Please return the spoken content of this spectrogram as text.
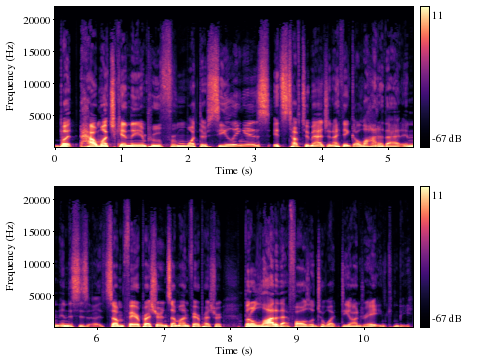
But how much can they improve from what their ceiling is? It's tough to imagine. I think a lot of that, and, and this is uh, some fair pressure and some unfair pressure, but a lot of that falls into what DeAndre Ayton can be,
